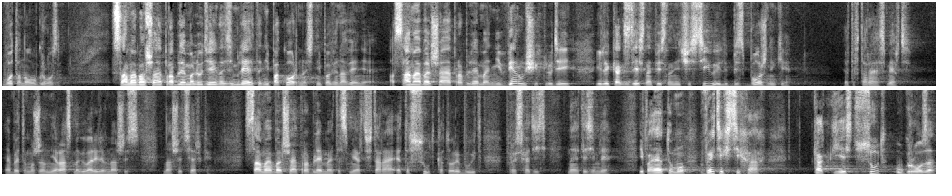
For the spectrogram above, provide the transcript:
Вот она угроза. Самая большая проблема людей на земле – это непокорность, неповиновение. А самая большая проблема неверующих людей, или, как здесь написано, нечестивые или безбожники – это вторая смерть. И об этом уже не раз мы говорили в нашей, в нашей церкви. Самая большая проблема – это смерть. Вторая – это суд, который будет происходить на этой земле. И поэтому в этих стихах, как есть суд, угроза,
